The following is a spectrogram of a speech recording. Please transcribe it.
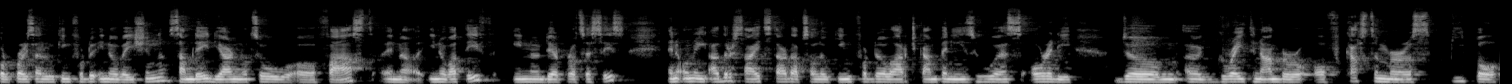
corporates are looking for the innovation. Someday they are not so uh, fast and uh, innovative in their processes. And on the other side, startups are looking for the large companies who has already the um, great number of customers, people,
